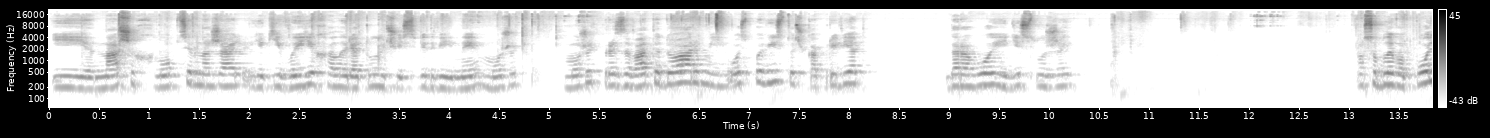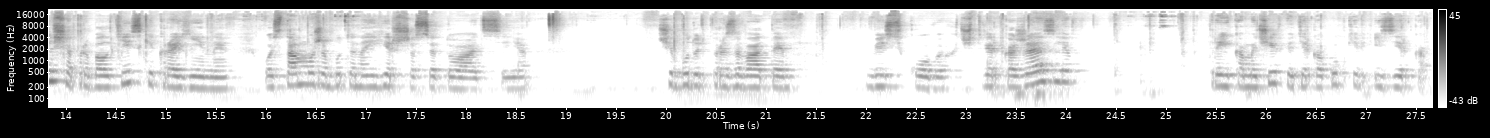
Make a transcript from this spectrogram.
І наших хлопців, на жаль, які виїхали, рятуючись від війни, можуть, можуть призивати до армії. Ось повісточка, привіт, дорогой, іди служи. Особливо Польща, Прибалтійські країни. Ось там може бути найгірша ситуація. Чи будуть призивати військових? Четвірка жезлів, трійка мечів, п'ятірка кубків і зірка.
